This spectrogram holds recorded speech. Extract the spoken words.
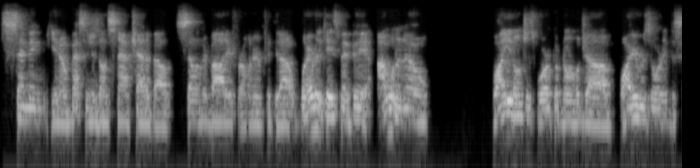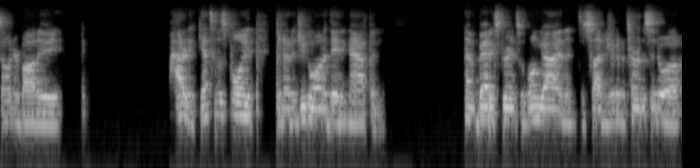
sending you know messages on Snapchat about selling their body for 150 dollars, whatever the case may be, I want to know why you don't just work a normal job, why you're resorting to selling your body. How did it get to this point? You know, did you go on a dating app and have a bad experience with one guy and then decided you're going to turn this into a,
